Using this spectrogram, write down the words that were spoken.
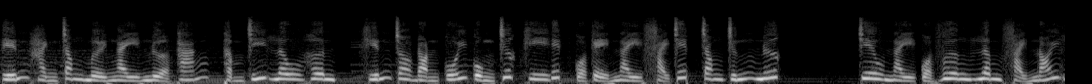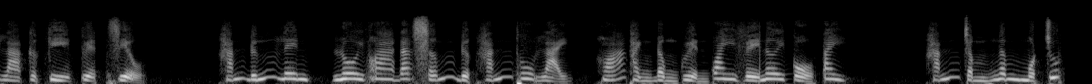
tiến hành trong 10 ngày nửa tháng, thậm chí lâu hơn, khiến cho đòn cuối cùng trước khi chết của kẻ này phải chết trong trứng nước. Chiêu này của Vương Lâm phải nói là cực kỳ tuyệt diệu. Hắn đứng lên, lôi hoa đã sớm được hắn thu lại, hóa thành đồng quyển quay về nơi cổ tay. Hắn trầm ngâm một chút,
